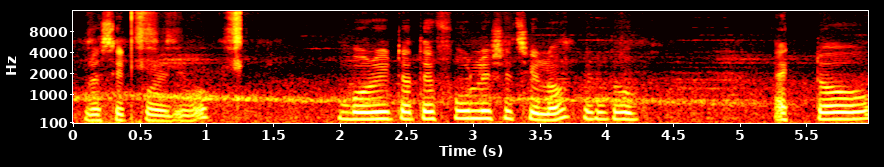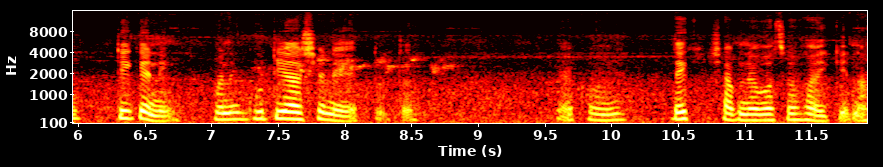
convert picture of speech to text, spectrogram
ওগুলো সেট করে দেব। বড়িটাতে ফুল এসেছিল, কিন্তু একটাও টিকে নেই মানে গুটি আসেনি একটুতে। এখন দেখি সামনের বছর হয় কি না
